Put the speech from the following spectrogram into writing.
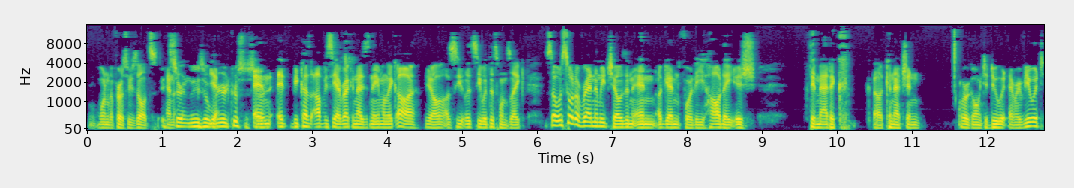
one of the first results. It and certainly is a yeah. weird Christmas story. and it because obviously I recognize the name. I'm like, oh, you know, I'll see. Let's see what this one's like. So it was sort of randomly chosen, and again for the holiday-ish thematic uh, connection, we're going to do it and review it.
